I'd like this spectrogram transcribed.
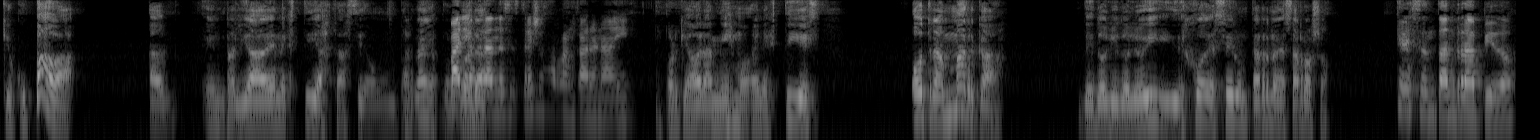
que ocupaba ah, en realidad NXT hasta hace un par de años. Varias ahora, grandes estrellas arrancaron ahí. porque ahora mismo NXT es otra marca de WWE y dejó de ser un terreno de desarrollo. Crecen tan rápido.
